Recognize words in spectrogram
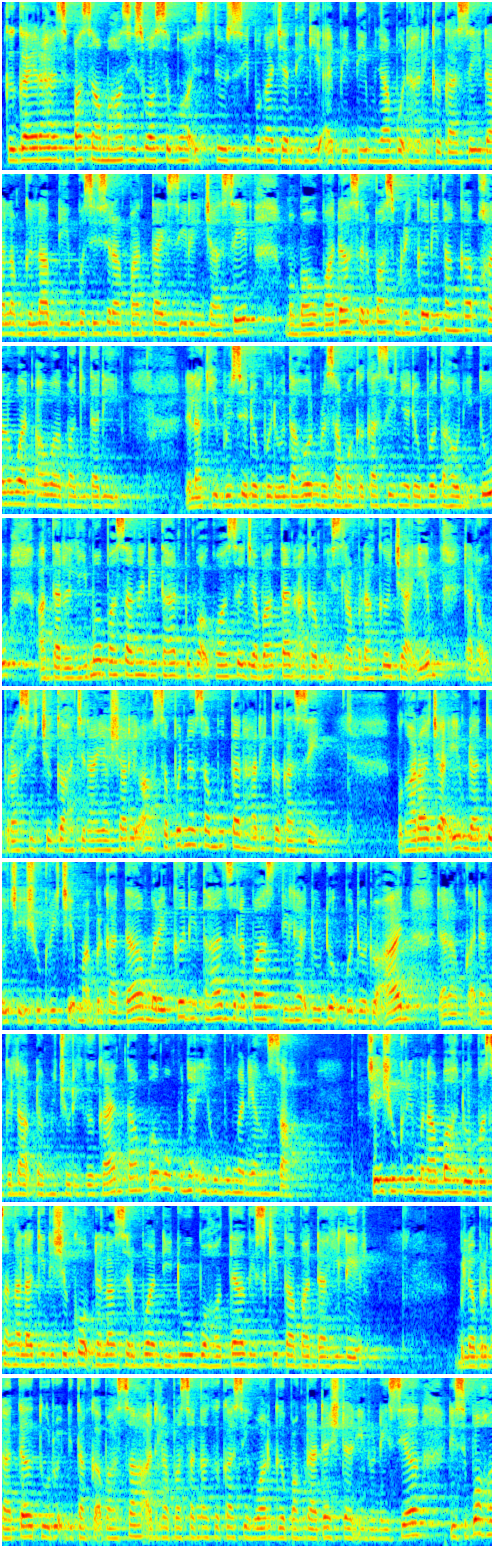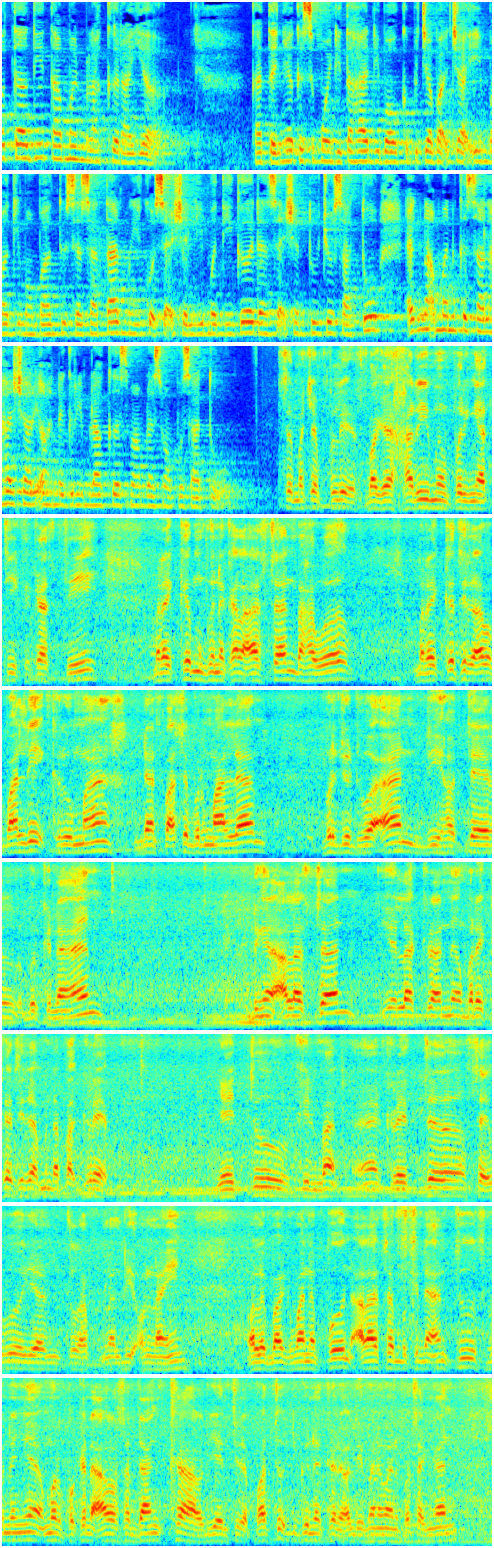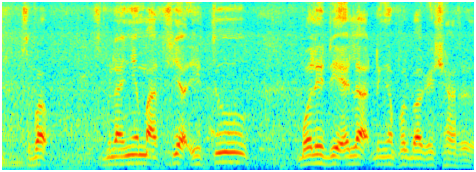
Kegairahan sepasang mahasiswa sebuah institusi pengajian tinggi IPT menyambut Hari Kekasih dalam gelap di pesisiran pantai Siring Jasin membawa padah selepas mereka ditangkap khalwat awal pagi tadi. Lelaki berusia 22 tahun bersama kekasihnya 20 tahun itu antara lima pasangan ditahan penguat kuasa Jabatan Agama Islam Melaka JAIM dalam operasi cegah jenayah syariah sempena sambutan Hari Kekasih. Pengarah Jaim Datuk Cik Syukri Cik Mat berkata mereka ditahan selepas dilihat duduk berdua-duaan dalam keadaan gelap dan mencurigakan tanpa mempunyai hubungan yang sah. Cik Syukri menambah dua pasangan lagi dicekup dalam serbuan di dua buah hotel di sekitar Bandar Hilir. Beliau berkata turut ditangkap basah adalah pasangan kekasih warga Bangladesh dan Indonesia di sebuah hotel di Taman Melaka Raya. Katanya kesemua yang ditahan dibawa ke pejabat Jaim bagi membantu siasatan mengikut Seksyen 53 dan Seksyen 71 Enakmen Kesalahan Syariah Negeri Melaka 1991. Semacam pelik sebagai hari memperingati kekasih, mereka menggunakan alasan bahawa mereka tidak dapat balik ke rumah dan terpaksa bermalam berdua-duaan di hotel berkenaan dengan alasan ialah kerana mereka tidak mendapat grab iaitu khidmat uh, kereta sewa yang telah melalui online oleh bagaimanapun alasan berkenaan itu sebenarnya merupakan alasan dangkal yang tidak patut digunakan oleh mana-mana pasangan sebab sebenarnya maksiat itu boleh dielak dengan pelbagai cara.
